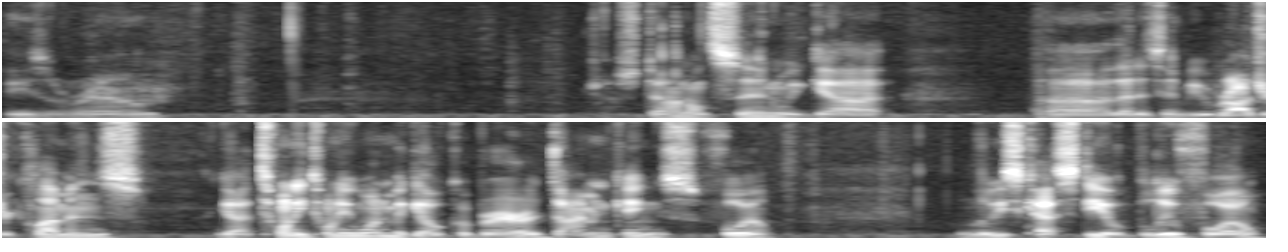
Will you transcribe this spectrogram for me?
These around. Josh Donaldson. We got, uh, that is going to be Roger Clemens. We got 2021 Miguel Cabrera, Diamond Kings foil. Luis Castillo, blue foil.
